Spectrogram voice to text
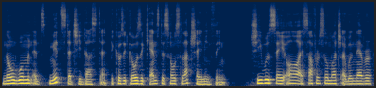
no woman admits that she does that because it goes against this whole slut shaming thing. She will say, oh, I suffer so much. I will never,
